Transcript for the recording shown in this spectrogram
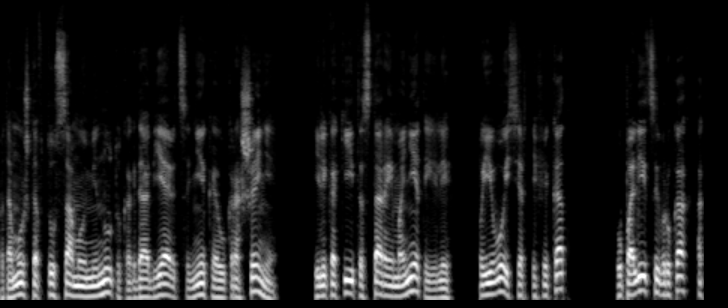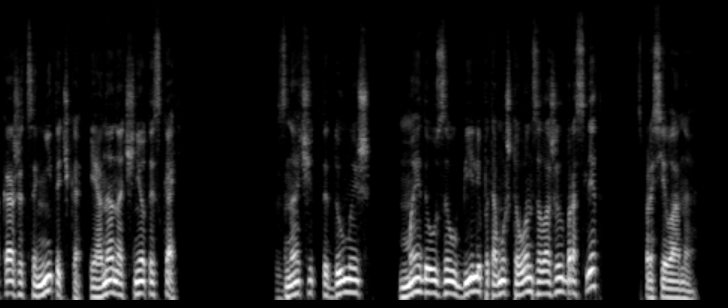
Потому что в ту самую минуту, когда объявится некое украшение, или какие-то старые монеты, или боевой сертификат, у полиции в руках окажется ниточка, и она начнет искать. «Значит, ты думаешь, Мэдоуза убили, потому что он заложил браслет?» – спросила она.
